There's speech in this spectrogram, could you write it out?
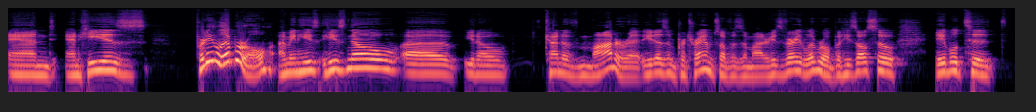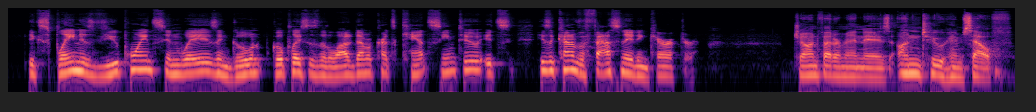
and and he is pretty liberal. I mean, he's he's no uh, you know kind of moderate. He doesn't portray himself as a moderate. He's very liberal, but he's also able to explain his viewpoints in ways and go go places that a lot of Democrats can't seem to. It's he's a kind of a fascinating character. John Fetterman is unto himself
